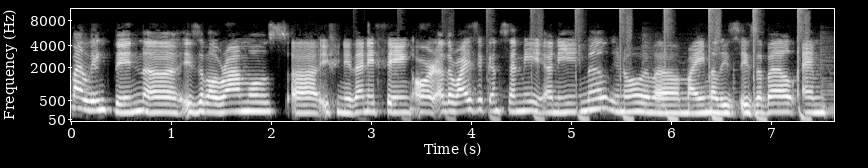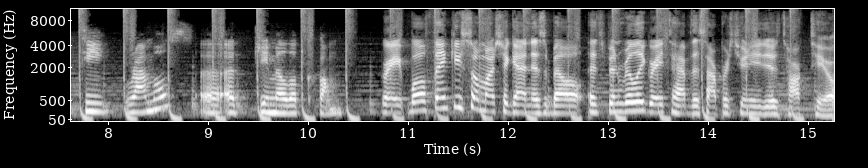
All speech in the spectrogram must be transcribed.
my LinkedIn, uh, Isabel Ramos, uh, if you need anything, or otherwise you can send me an email. You know, uh, my email is isabelmtramos uh, at gmail.com. Great. Well, thank you so much again, Isabel. It's been really great to have this opportunity to talk to you.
